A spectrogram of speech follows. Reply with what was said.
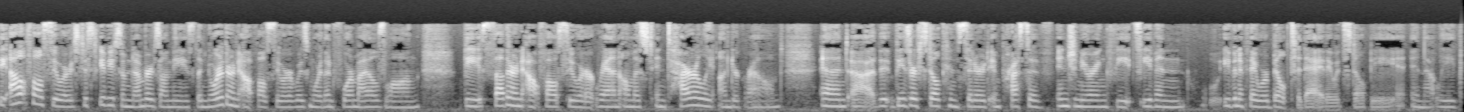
the outfall sewers, just to give you some numbers on these, the northern outfall sewer was more than four miles long. The southern outfall sewer ran almost entirely underground, and uh, th- these are still considered impressive engineering feats, even even if they were built today, they would still be in, in that league.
